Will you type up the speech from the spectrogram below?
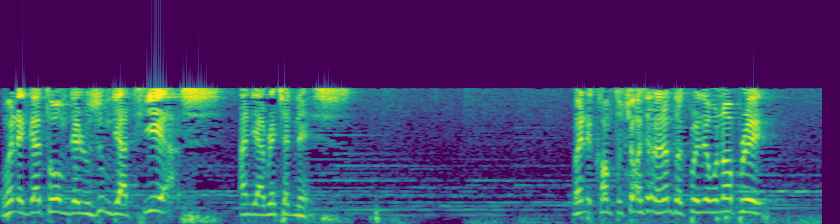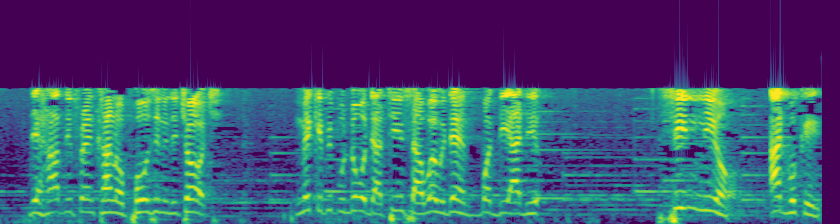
When they get home, they resume their tears and their wretchedness. When they come to church and tell them to pray, they will not pray. They have different kind of posing in the church, making people know that things are well with them, but they are the senior advocate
